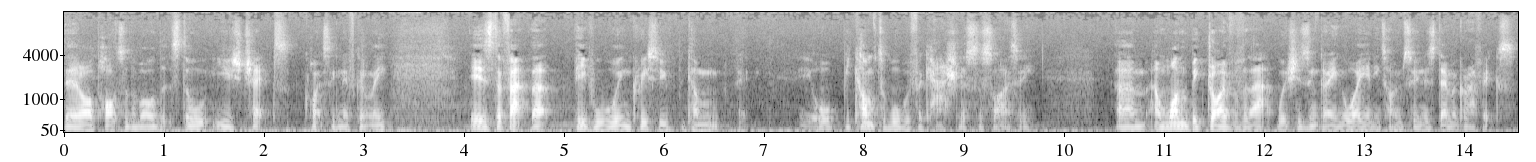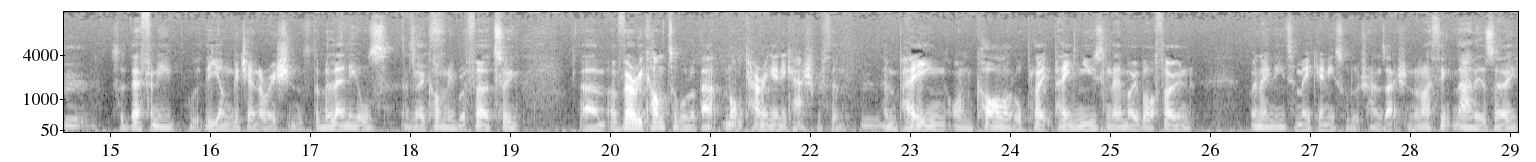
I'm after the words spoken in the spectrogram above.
there are parts of the world that still use checks quite significantly, is the fact that people will increasingly become or be comfortable with a cashless society. Um, and one big driver for that, which isn't going away anytime soon, is demographics. Mm. So definitely the younger generations, the millennials, as yes. they're commonly referred to, um, are very comfortable about not carrying any cash with them mm. and paying on card or play, paying using their mobile phone when they need to make any sort of transaction. And I think that is a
